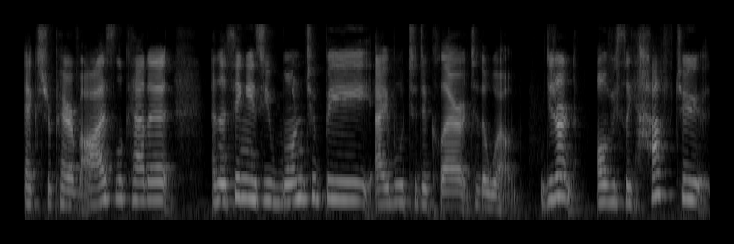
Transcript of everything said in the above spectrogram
extra pair of eyes look at it. And the thing is, you want to be able to declare it to the world. You don't obviously have to,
